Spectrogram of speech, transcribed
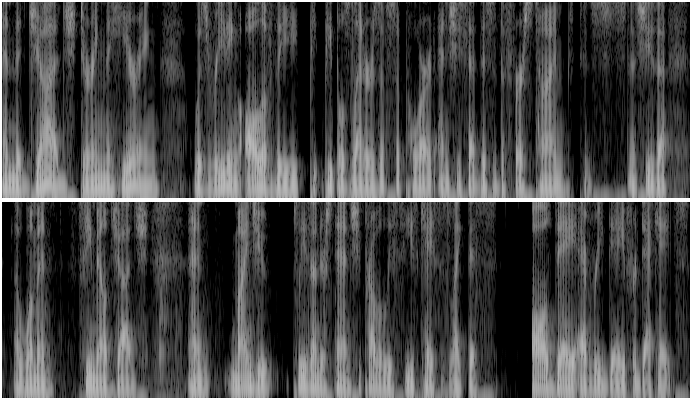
And the judge during the hearing was reading all of the pe- people's letters of support. And she said this is the first time because she's a, a woman female judge. And mind you please understand she probably sees cases like this all day every day for decades.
